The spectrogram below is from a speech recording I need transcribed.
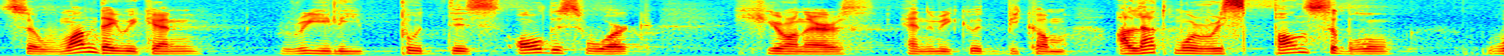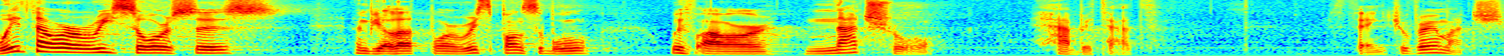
So one day we can really put this, all this work here on Earth and we could become a lot more responsible with our resources and be a lot more responsible with our natural habitat. Thank you very much.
